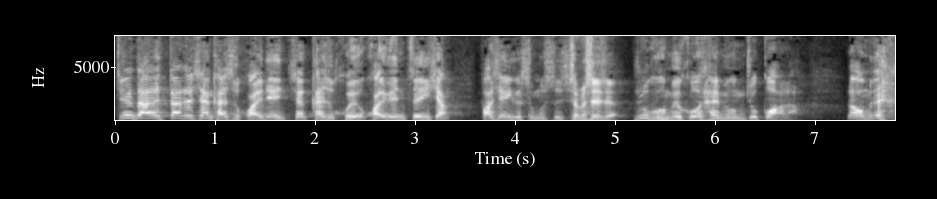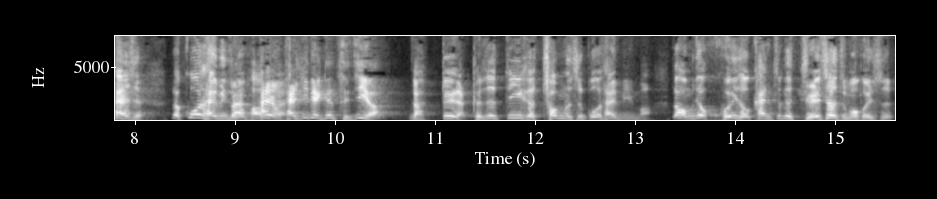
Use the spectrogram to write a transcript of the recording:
今天大家大家现在开始怀念，现在开始回还原真相。发现一个什么事情？什么事情？如果没有郭台铭，我们就挂了。那我们再开始，那郭台铭怎么跑？还有台积电跟慈济了。那对了，可是第一个冲的是郭台铭嘛。那我们就回头看这个决策怎么回事？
